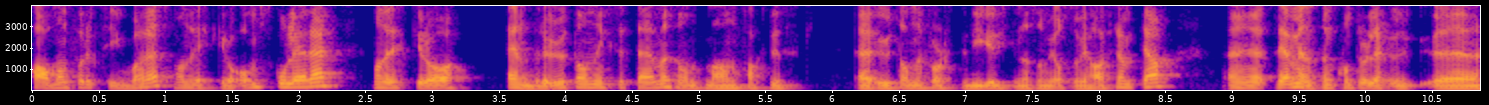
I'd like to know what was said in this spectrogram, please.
har man forutsigbarhet, man rekker å omskolere, man rekker å endre utdanningssystemet, sånn at man faktisk eh, utdanner folk til de yrkene som vi også vil ha i fremtida. Eh, så jeg mener at en kontrollert eh,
